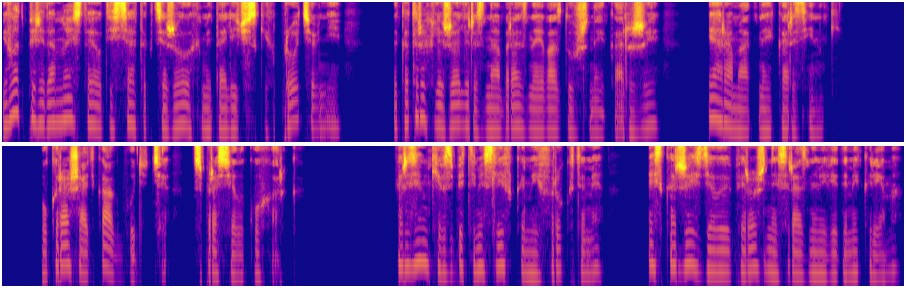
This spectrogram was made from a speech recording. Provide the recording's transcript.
И вот передо мной стоял десяток тяжелых металлических противней, на которых лежали разнообразные воздушные коржи и ароматные корзинки. «Украшать как будете?» — спросила кухарка. Корзинки взбитыми сливками и фруктами, а из коржей сделаю пирожные с разными видами крема.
